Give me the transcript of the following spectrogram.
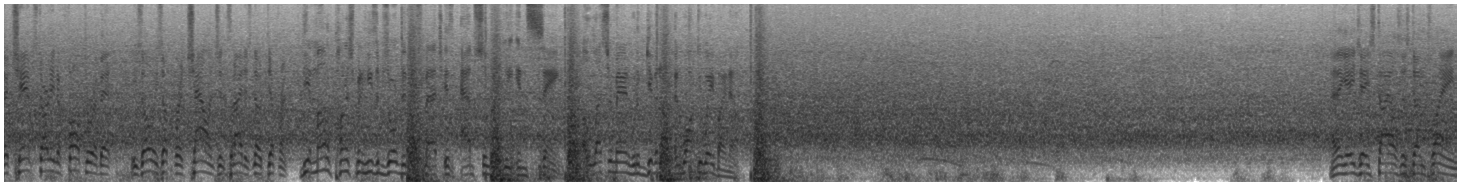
The champ starting to falter a bit. He's always up for a challenge, and tonight is no different. The amount of punishment he's absorbed in this match is absolutely insane. A lesser man would have given up and walked away by now. I think AJ Styles is done playing.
